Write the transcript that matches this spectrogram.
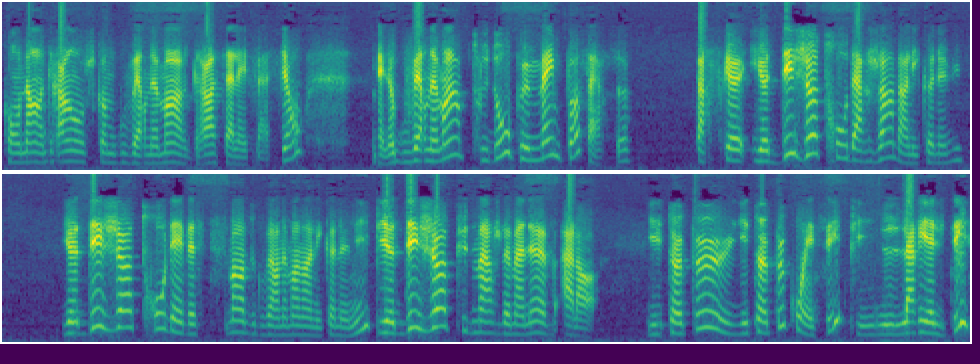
qu'on engrange comme gouvernement grâce à l'inflation. Mais le gouvernement Trudeau peut même pas faire ça. Parce qu'il y a déjà trop d'argent dans l'économie. Il y a déjà trop d'investissements du gouvernement dans l'économie, puis il y a déjà plus de marge de manœuvre. Alors, il est un peu, il est un peu coincé. Puis la réalité,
